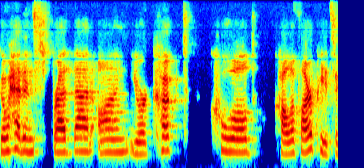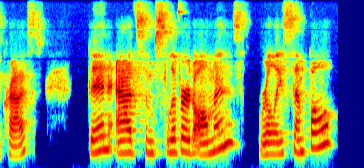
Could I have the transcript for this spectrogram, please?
Go ahead and spread that on your cooked, cooled cauliflower pizza crust. Then add some slivered almonds, really simple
